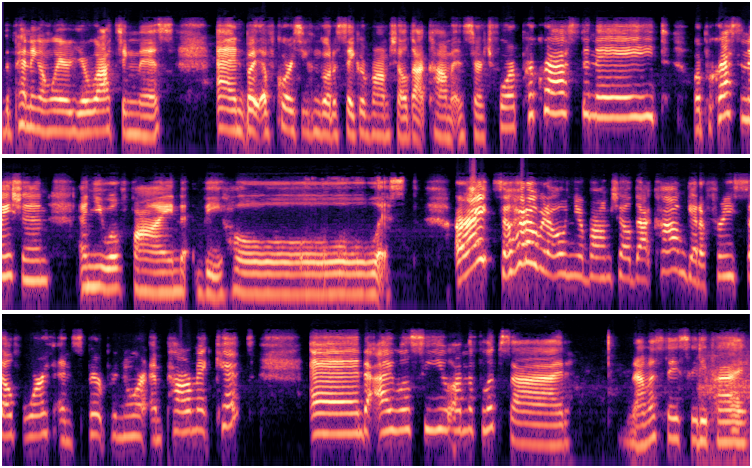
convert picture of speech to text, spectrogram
depending on where you're watching this. And but of course you can go to sacredbombshell.com and search for procrastinate or procrastination and you will find the whole list. All right, so head over to ownyourbombshell.com, get a free self-worth and spiritpreneur empowerment kit, and I will see you on the flip side. Namaste, sweetie pie.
